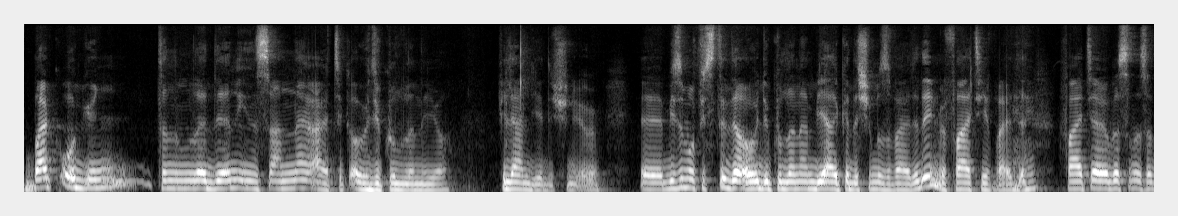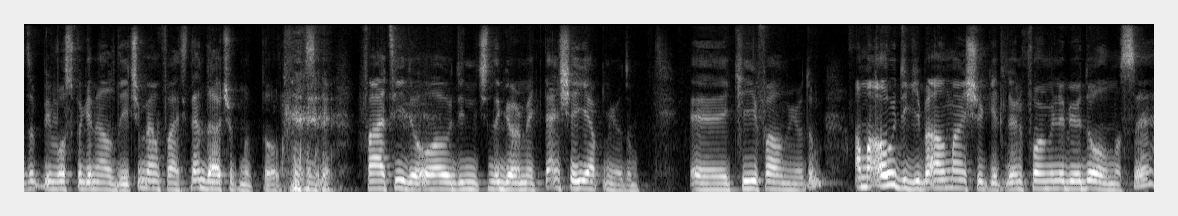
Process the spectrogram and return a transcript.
Bak o gün tanımladığın insanlar artık Audi kullanıyor falan diye düşünüyorum. Ee, bizim ofiste de Audi kullanan bir arkadaşımız vardı değil mi? Fatih vardı. Fatih arabasını satıp bir Volkswagen aldığı için ben Fatih'ten daha çok mutlu oldum mesela. Fatih'i de o Audi'nin içinde görmekten şey yapmıyordum. Ee, keyif almıyordum. Ama Audi gibi Alman şirketlerin Formula 1'de olması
